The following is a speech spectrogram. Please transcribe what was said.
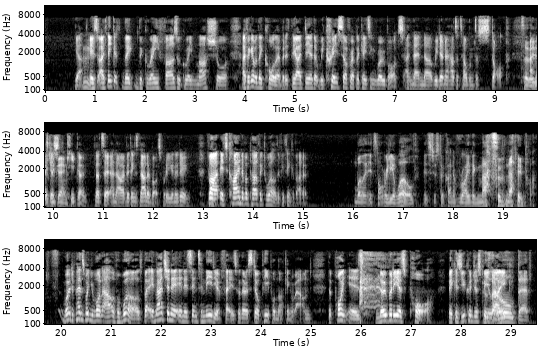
Yeah, Hmm. is I think it's the the grey fuzz or grey mush, or I forget what they call it, but it's the idea that we create self-replicating robots and then uh, we don't know how to tell them to stop, So they and just, they just keep going. keep going. That's it, and now everything's nanobots. What are you going to do? But it's kind of a perfect world if you think about it. Well, it's not really a world. It's just a kind of writhing mass of nanobots. Well, it depends what you want out of a world, but imagine it in its intermediate phase where there are still people knocking around. The point is, nobody is poor because you can just be they're like, all dead.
